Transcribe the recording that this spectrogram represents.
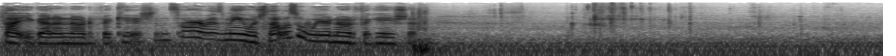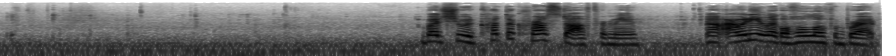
thought you got a notification. Sorry, it was me, which that was a weird notification. But she would cut the crust off for me. I would eat like a whole loaf of bread.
